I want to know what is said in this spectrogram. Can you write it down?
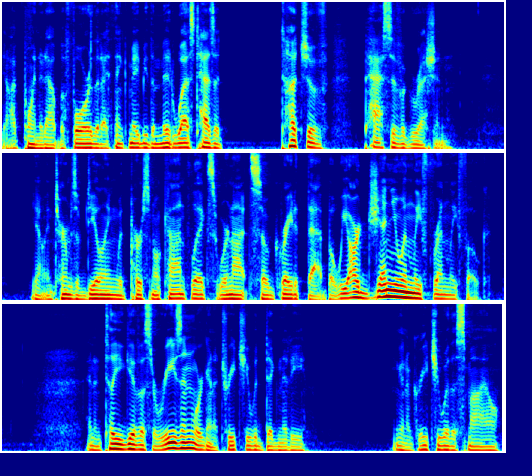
Yeah, I've pointed out before that I think maybe the Midwest has a touch of passive aggression. You know, in terms of dealing with personal conflicts, we're not so great at that, but we are genuinely friendly folk. And until you give us a reason, we're going to treat you with dignity. I'm going to greet you with a smile.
